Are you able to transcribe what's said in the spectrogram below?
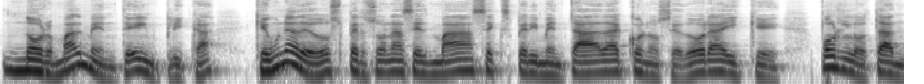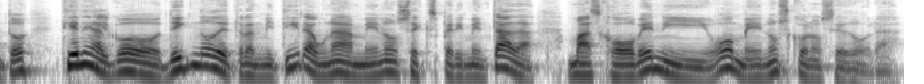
Normalmente implica que una de dos personas es más experimentada, conocedora y que, por lo tanto, tiene algo digno de transmitir a una menos experimentada, más joven y o menos conocedora.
